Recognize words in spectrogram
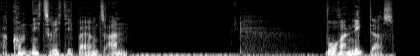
Da kommt nichts richtig bei uns an. Woran liegt das?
